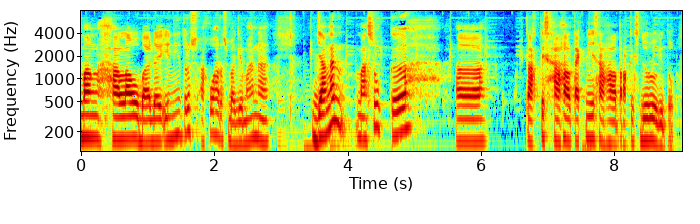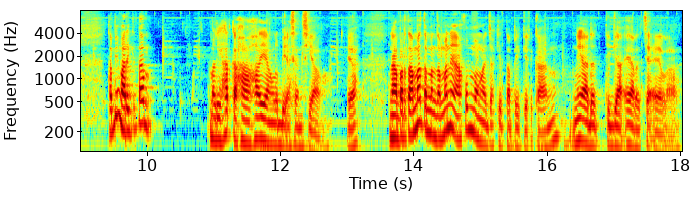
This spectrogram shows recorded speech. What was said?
menghalau badai ini, terus aku harus bagaimana? Jangan masuk ke uh, praktis hal-hal teknis, hal-hal praktis dulu gitu. Tapi mari kita melihat ke hal-hal yang lebih esensial, ya. Nah, pertama teman-teman yang aku mau ngajak kita pikirkan, ini ada 3 R, CLA.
